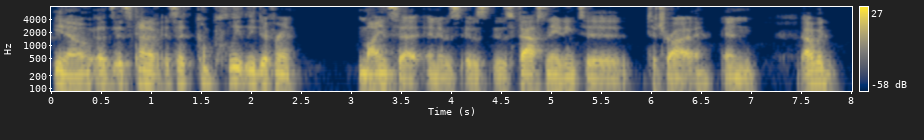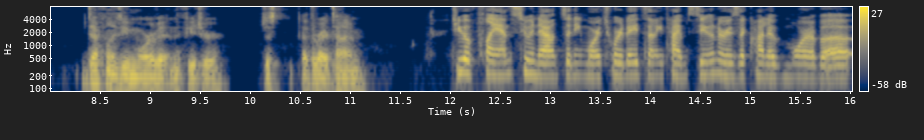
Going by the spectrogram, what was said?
You know, it's, it's kind of it's a completely different mindset, and it was it was it was fascinating to to try, and I would definitely do more of it in the future, just at the right time. Do you have plans to announce any more tour dates anytime soon, or is it kind of more of a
